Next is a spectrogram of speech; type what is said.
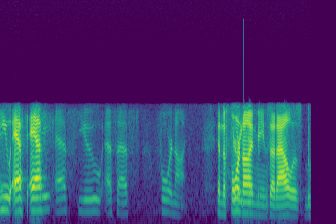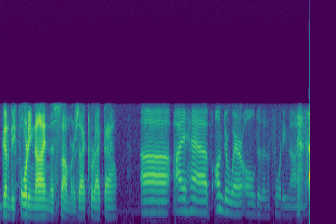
U S S. A S U S S four nine. And the Very four nine means that Al is going to be 49 this summer. Is that correct, Al? Uh, I have underwear older than 49.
